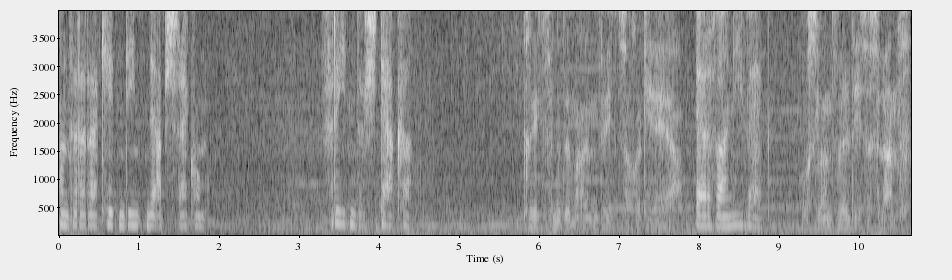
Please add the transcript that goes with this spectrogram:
Unsere Raketen dienten der Abschreckung. Frieden durch Stärke. Krieg findet immer einen Weg zurück hierher. Er war nie weg. Russland will dieses Land.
